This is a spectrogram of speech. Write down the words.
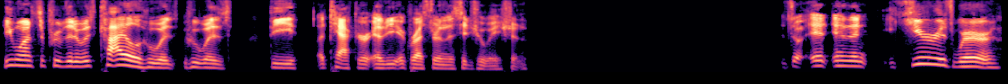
He wants to prove that it was Kyle who was who was the attacker and the aggressor in the situation. So and, and then here is where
